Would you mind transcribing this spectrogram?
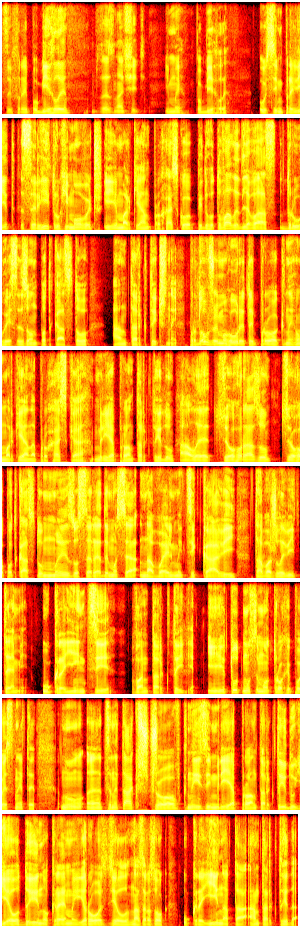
Цифри побігли, це значить, і ми побігли. Усім привіт! Сергій Трухімович і Маркіан Прохасько підготували для вас другий сезон подкасту Антарктичний. Продовжуємо говорити про книгу Маркіана Прохаська Мрія про Антарктиду. Але цього разу цього подкасту ми зосередимося на вельми цікавій та важливій темі українці в Антарктиді. І тут мусимо трохи пояснити. Ну, е, це не так, що в книзі Мрія про Антарктиду є один окремий розділ на зразок Україна та Антарктида.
